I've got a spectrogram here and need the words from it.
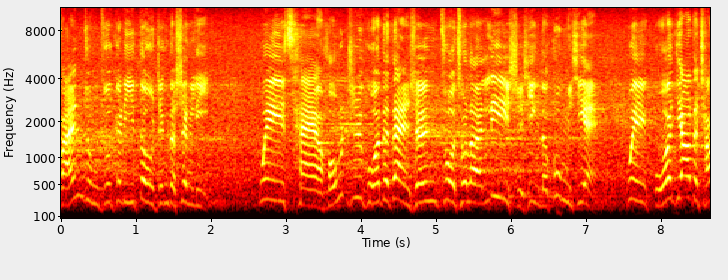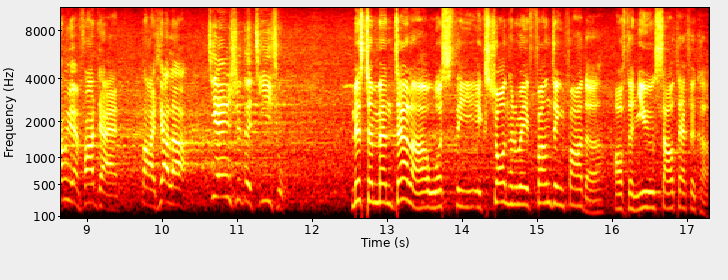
反种族隔离斗争的胜利，为彩虹之国的诞生做出了历史性的贡献，为国家的长远发展打下了坚实的基础。Mr. Mandela was the extraordinary founding father of the new South Africa.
